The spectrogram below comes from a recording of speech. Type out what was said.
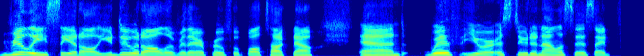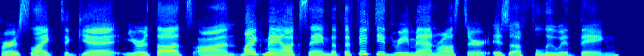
really see it all. You do it all over there, Pro Football Talk now. And with your astute analysis, I'd first like to get your thoughts on Mike Mayock saying that the 53 man roster is a fluid thing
